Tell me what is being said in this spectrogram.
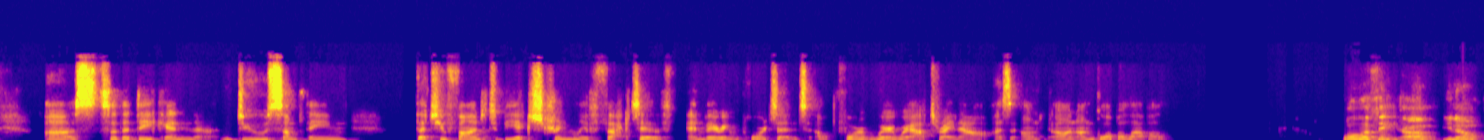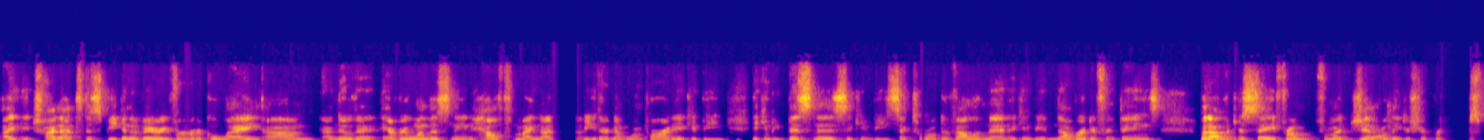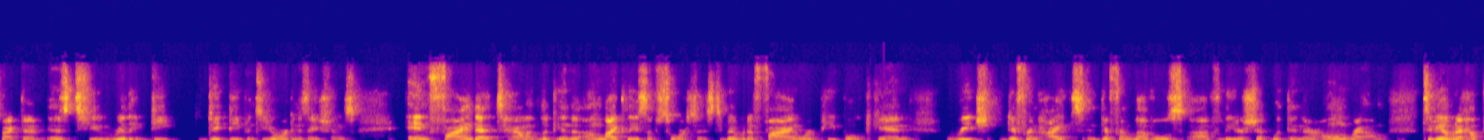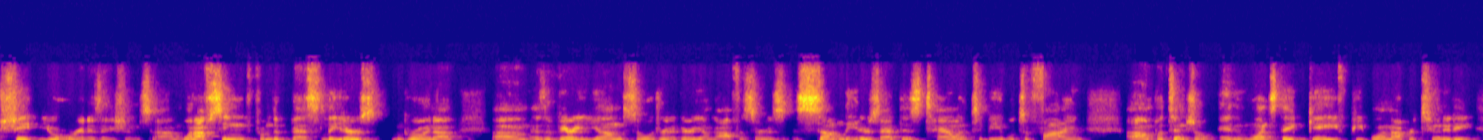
uh, so that they can do something that you found to be extremely effective and very important uh, for where we're at right now as on, on, on global level? Well, I think um, you know I, I, try not to speak in a very vertical way. Um, I know that everyone listening, health might not be their number one priority. It could be it can be business, it can be sectoral development, it can be a number of different things. But I would just say from from a general leadership perspective is to really deep dig deep into your organizations and find that talent. Look in the unlikeliest of sources to be able to find where people can reach different heights and different levels of leadership within their own realm to be able to help shape your organizations. Um, what i've seen from the best leaders growing up um, as a very young soldier and a very young officer is some leaders have this talent to be able to find um, potential. And once they gave people an opportunity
